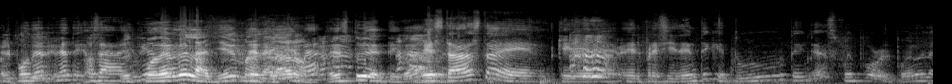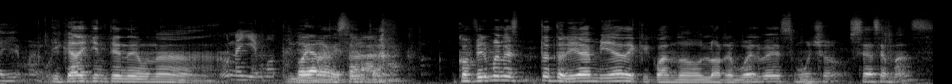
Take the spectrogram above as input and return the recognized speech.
El poder, fíjate, o sea, El fíjate, poder de la yema, De la claro. yema. Es tu identidad. Está hasta en que el presidente que tú tengas fue por el poder de la yema, güey. Y cada quien tiene una. Una yemota. Voy a revisar algo. ¿Confirman esta teoría mía de que cuando lo revuelves mucho se hace más?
